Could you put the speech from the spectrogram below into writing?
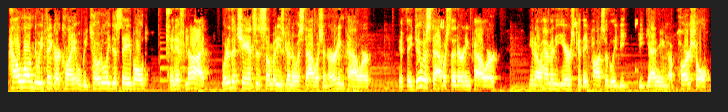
how long do we think our client will be totally disabled? And if not, what are the chances somebody's going to establish an earning power? If they do establish that earning power, you know, how many years could they possibly be, be getting a partial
